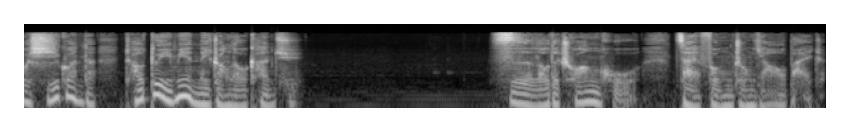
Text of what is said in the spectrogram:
我习惯的朝对面那幢楼看去，四楼的窗户在风中摇摆着，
